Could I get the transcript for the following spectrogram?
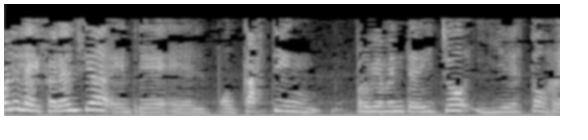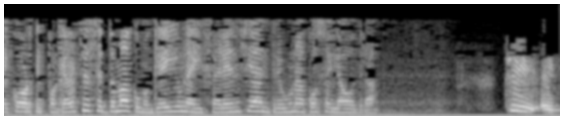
¿cuál es la diferencia entre el podcasting propiamente dicho y estos recortes? Porque a veces se toma como que hay una diferencia entre una cosa y la otra. Sí, eh,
